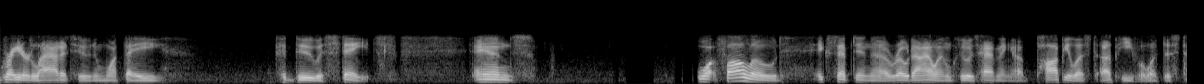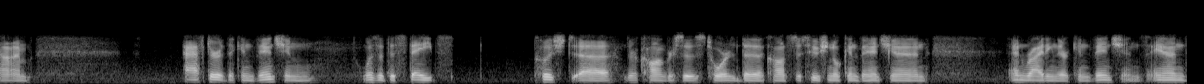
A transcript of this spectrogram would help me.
greater latitude in what they could do as states. And what followed, except in uh, Rhode Island, who was having a populist upheaval at this time, after the convention, was that the states pushed uh, their congresses toward the Constitutional Convention and writing their conventions. And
